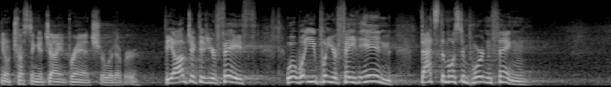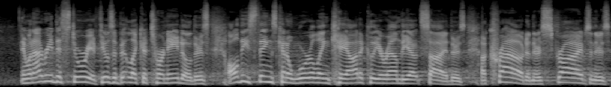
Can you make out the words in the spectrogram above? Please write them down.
you know, trusting a giant branch or whatever. The object of your faith, what, what you put your faith in, that's the most important thing. And when I read this story, it feels a bit like a tornado. There's all these things kind of whirling chaotically around the outside. There's a crowd, and there's scribes, and there's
